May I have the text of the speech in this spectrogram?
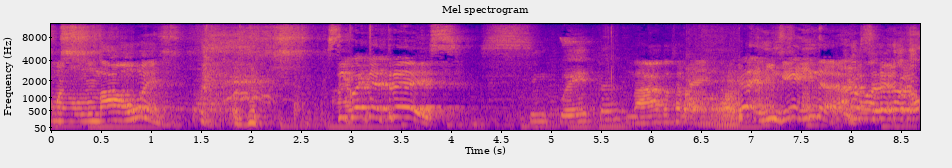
Mas não, não dá um, hein? 53. 50. Nada também. Peraí, ninguém ainda? Não, não, não, não,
